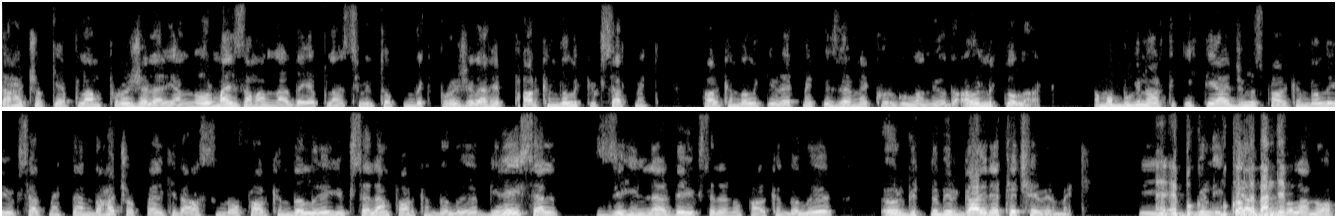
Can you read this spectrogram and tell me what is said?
Daha çok yapılan projeler yani normal zamanlarda yapılan sivil toplumdaki projeler hep farkındalık yükseltmek, farkındalık üretmek üzerine kurgulanıyordu ağırlıklı olarak. Ama bugün artık ihtiyacımız farkındalığı yükseltmekten daha çok belki de aslında o farkındalığı, yükselen farkındalığı, bireysel zihinlerde yükselen o farkındalığı örgütlü bir gayrete çevirmek. E, e, bu, bugün bu konuda ben de olan o.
